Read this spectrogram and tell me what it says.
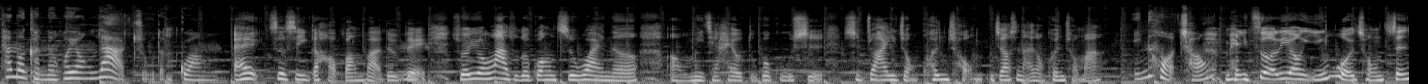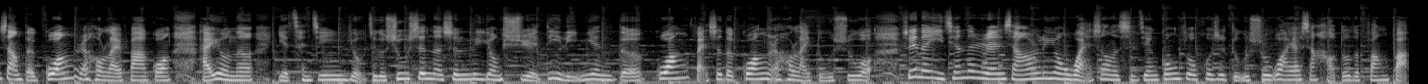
他们可能会用蜡烛的光。哎，这是一个好方法，对不对？嗯、所以用蜡烛的光之外呢，嗯、呃，我们以前还有读过故事，是抓一种昆虫，你知道是哪一种昆虫吗？萤火虫，没错，利用萤火虫身上的光，然后来发光。还有呢，也曾经有这个书生呢，是利用雪地里面的光反射的光，然后来读书哦。所以呢，以前的人想要利用晚上的时间工作或是读书，哇，要想好多的方法，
